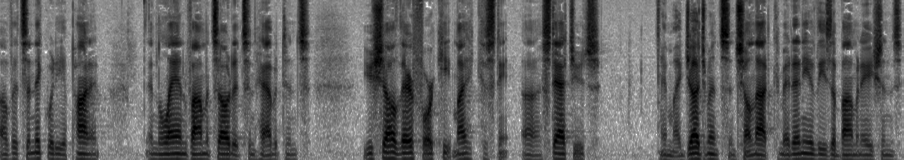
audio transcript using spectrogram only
of its iniquity upon it, and the land vomits out its inhabitants. You shall therefore keep my uh, statutes and my judgments, and shall not commit any of these abominations,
